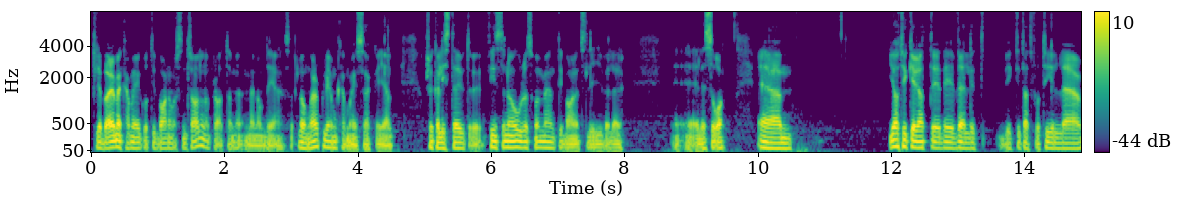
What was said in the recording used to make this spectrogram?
till att börja med kan man ju gå till barnavårdscentralen och prata men, men om det är så långvariga problem kan man ju söka hjälp. Försöka lista ut, finns det några orosmoment i barnets liv eller, eh, eller så. Um, jag tycker att det, det, är väldigt viktigt att få till uh,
